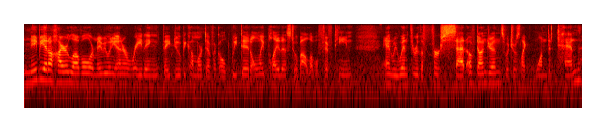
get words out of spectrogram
maybe at a higher level or maybe when you enter rating, they do become more difficult. We did only play this to about level 15, and we went through the first set of dungeons, which was like 1 to 10.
